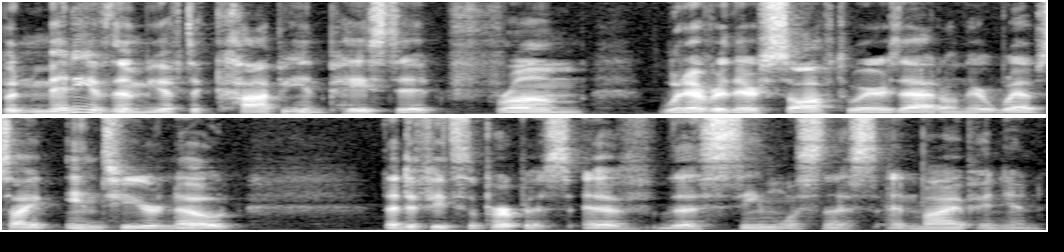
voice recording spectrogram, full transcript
but many of them you have to copy and paste it from whatever their software is at on their website into your note. That defeats the purpose of the seamlessness in my opinion.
